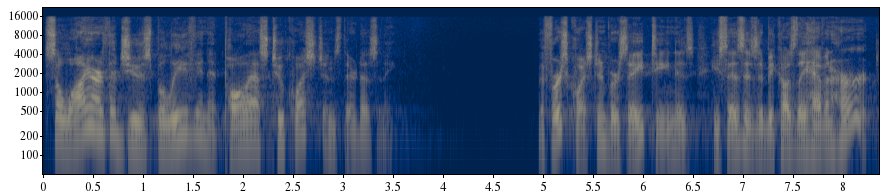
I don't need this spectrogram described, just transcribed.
So, why aren't the Jews believing it? Paul asks two questions there, doesn't he? The first question, verse 18, is he says, Is it because they haven't heard?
